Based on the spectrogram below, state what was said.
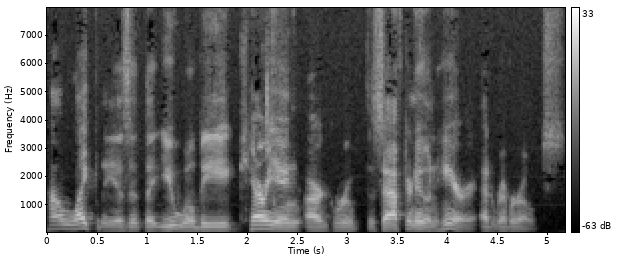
how likely is it that you will be carrying our group this afternoon here at River Oaks?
